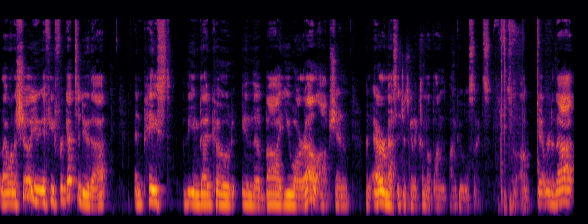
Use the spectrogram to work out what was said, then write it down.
But I want to show you if you forget to do that and paste the embed code in the by URL option, an error message is going to come up on, on Google Sites. So I'll get rid of that,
